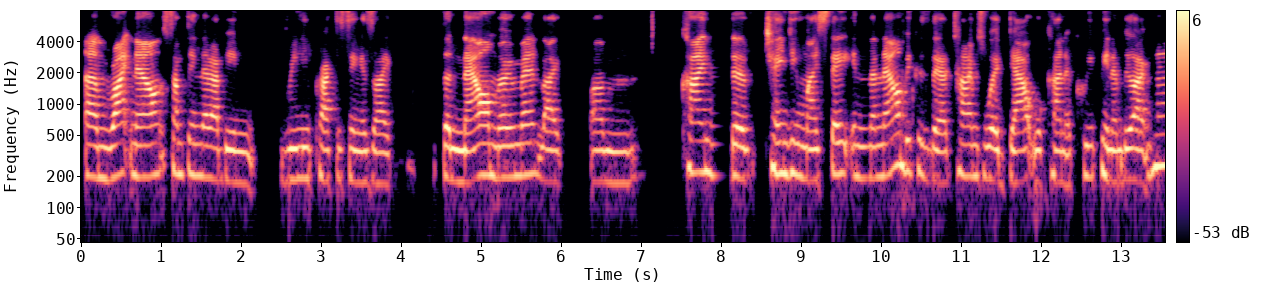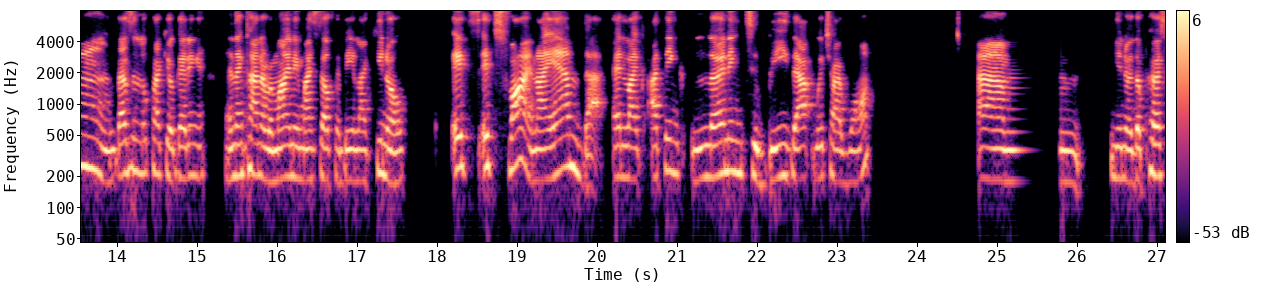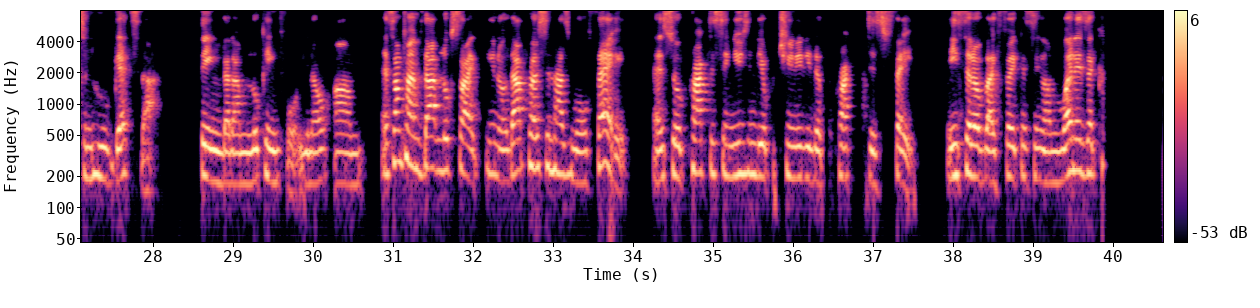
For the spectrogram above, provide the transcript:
um, right now, something that I've been really practicing is like the now moment, like um, kind of changing my state in the now because there are times where doubt will kind of creep in and be like, hmm, doesn't look like you're getting it. And then kind of reminding myself and being like, you know, it's it's fine. I am that. And like I think learning to be that which I want. Um, you know, the person who gets that thing that I'm looking for, you know. Um, and sometimes that looks like, you know, that person has more faith. And so practicing using the opportunity to practice faith instead of like focusing on when is it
